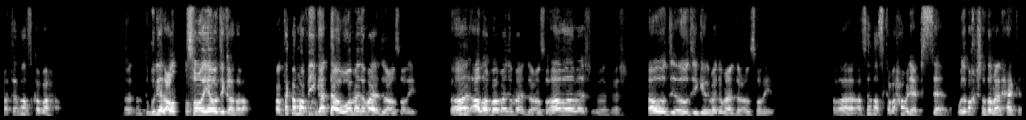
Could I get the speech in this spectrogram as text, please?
عطي راسك عطي- تقول لي العنصرية وديك الهضرة. عطا كامافينغا حتى هو مالو ما عنده عنصرية. آه، الالابا مالو ما عنده عنصرية. آه ماش ماش رودي روديغر مالو ما عنده عنصرية. راه عطي راسك الراحه ولعب بالساهله ولا باقيش تهضر مع الحكم.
